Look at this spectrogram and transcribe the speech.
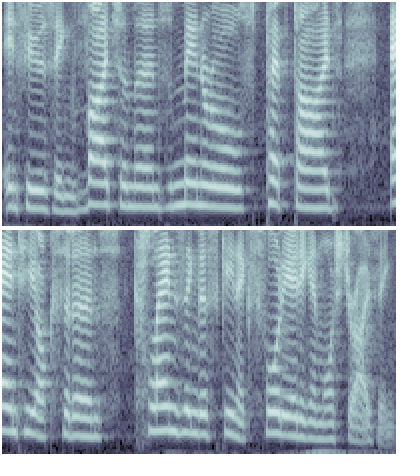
infusing vitamins, minerals, peptides, antioxidants, cleansing the skin, exfoliating and moisturizing.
